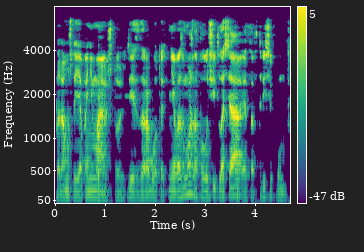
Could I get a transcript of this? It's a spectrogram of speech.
Потому что я понимаю, что здесь заработать невозможно, получить лося это в 3 секунды.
